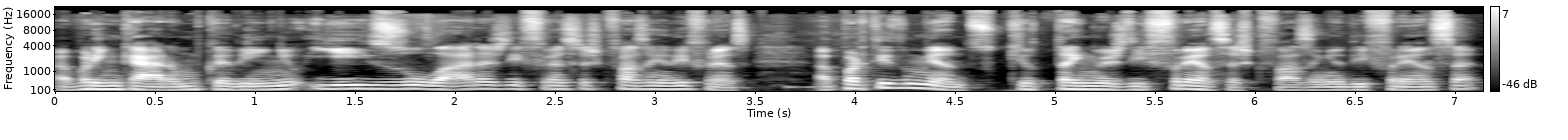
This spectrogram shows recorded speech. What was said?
a brincar um bocadinho e a isolar as diferenças que fazem a diferença. A partir do momento que eu tenho as diferenças que fazem a diferença,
